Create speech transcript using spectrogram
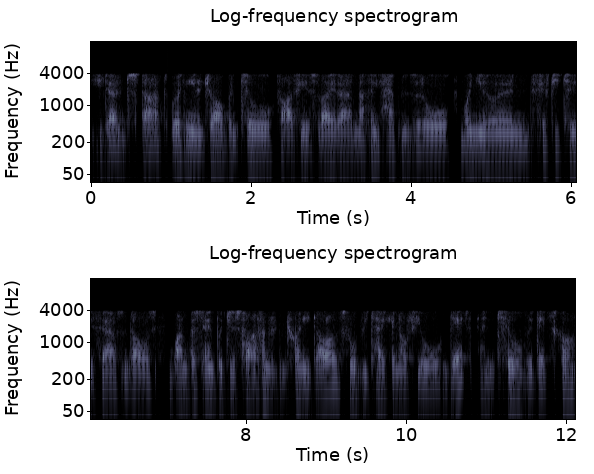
you don't start working in a job until five years later. Nothing happens at all. When you earn $52,000, 1%, which is $520, will be taken off your debt until the debt's gone.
